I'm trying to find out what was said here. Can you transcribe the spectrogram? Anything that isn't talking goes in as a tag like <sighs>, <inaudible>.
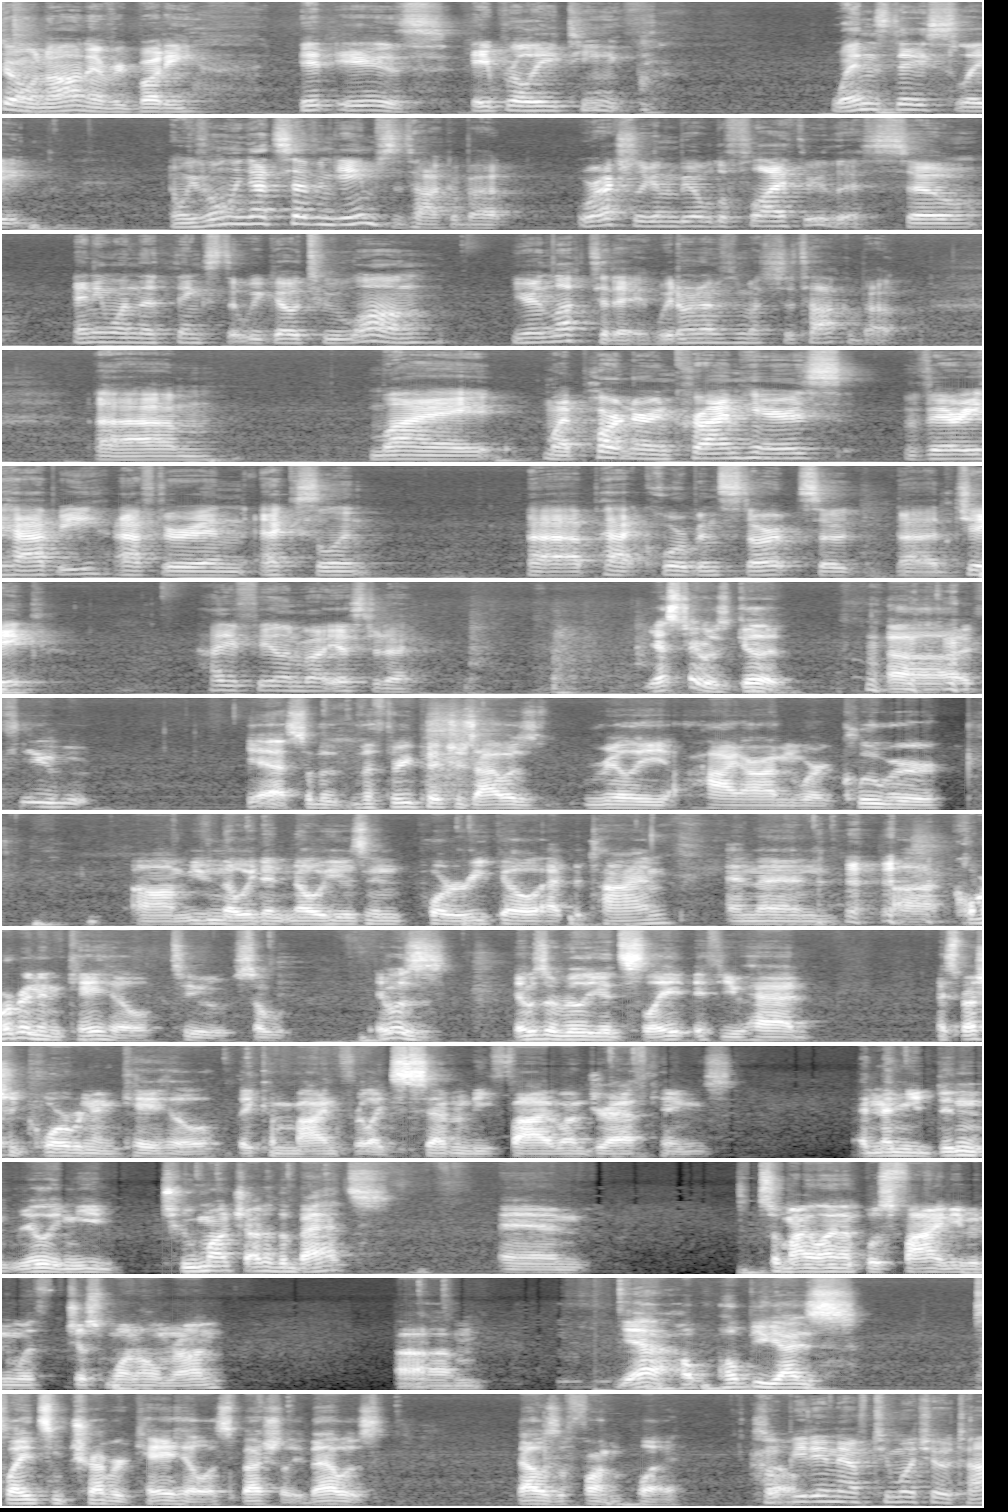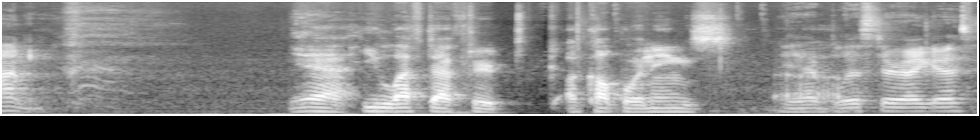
Going on, everybody? It is April 18th, Wednesday slate, and we've only got seven games to talk about. We're actually going to be able to fly through this. So, anyone that thinks that we go too long, you're in luck today. We don't have as much to talk about. Um, my my partner in crime here is very happy after an excellent uh, Pat Corbin start. So, uh, Jake, how you feeling about yesterday? Yesterday was good. Uh, if you, yeah. So the, the three pitchers I was really high on were Kluber, um, even though we didn't know he was in Puerto Rico at the time, and then uh, <laughs> Corbin and Cahill too. So it was it was a really good slate. If you had, especially Corbin and Cahill, they combined for like seventy five on DraftKings, and then you didn't really need too much out of the bats, and so my lineup was fine even with just one home run. Um, yeah, hope hope you guys played some Trevor Cahill, especially. That was that was a fun play. Hope so, you didn't have too much Ohtani. <laughs> Yeah, he left after a couple innings. Yeah, uh, blister, I guess.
